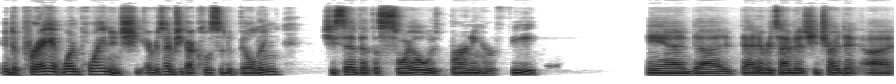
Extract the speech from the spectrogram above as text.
into pray at one point, and she every time she got close to the building, she said that the soil was burning her feet, and uh, that every time that she tried to uh,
